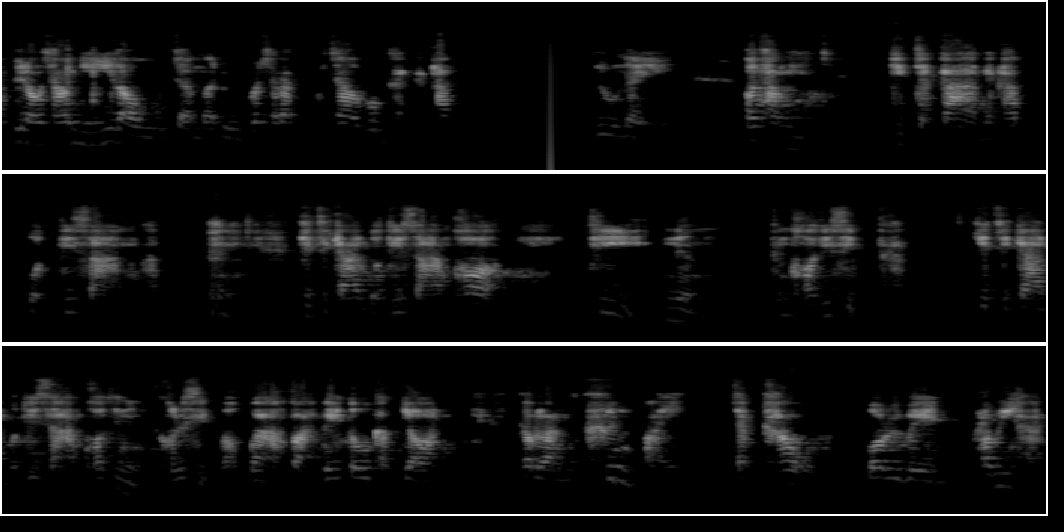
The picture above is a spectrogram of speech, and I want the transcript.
รับพี่น้องเช้านี้เราจะมาดูพระชนะของพระเจ้าร่วมกันนะครับ ดูในพระธรรมกิจการนะครับ บทที่สามครับ กิจการบทที่สามข้อที่หนึ่งถึงข้อที่สิบครับ กิจการบทที่สามข้อที่หนึ่งข้อที่สิบบอกว่าฝ่ายเปโตรกับยอนกำลังขึ้นไปจะเข้าบริเวณพระวิหาร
